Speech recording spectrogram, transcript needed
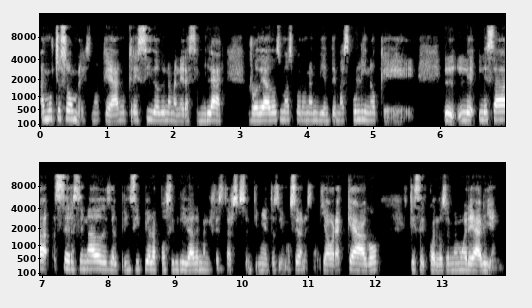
a muchos hombres ¿no? que han crecido de una manera similar, rodeados más por un ambiente masculino que le, les ha cercenado desde el principio la posibilidad de manifestar sus sentimientos y emociones. Y ahora, ¿qué hago que se, cuando se me muere alguien?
